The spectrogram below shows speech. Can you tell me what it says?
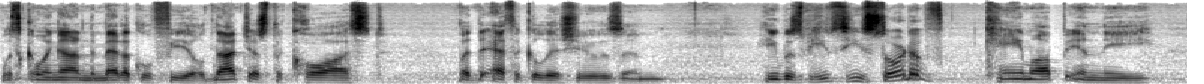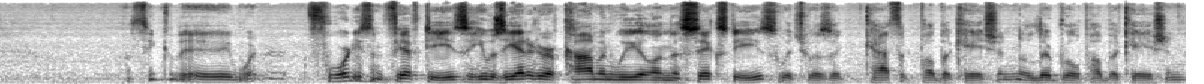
what's going on in the medical field, not just the cost, but the ethical issues. And he was, he, he sort of came up in the, I think the what, 40s and 50s. He was the editor of Commonweal in the 60s, which was a Catholic publication, a liberal publication.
